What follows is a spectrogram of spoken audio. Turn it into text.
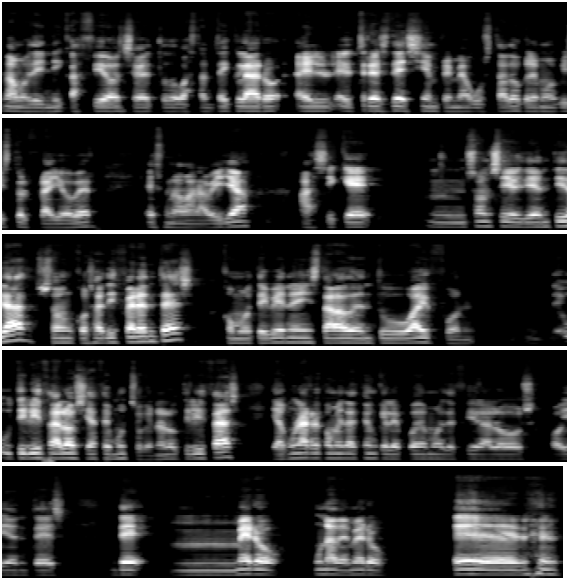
vamos, de indicación, se ve todo bastante claro. El, el 3D siempre me ha gustado, que lo hemos visto, el flyover es una maravilla. Así que mm, son sellos de identidad, son cosas diferentes. Como te viene instalado en tu iPhone, utilízalo si hace mucho que no lo utilizas. Y alguna recomendación que le podemos decir a los oyentes de Mero, una de Mero, en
